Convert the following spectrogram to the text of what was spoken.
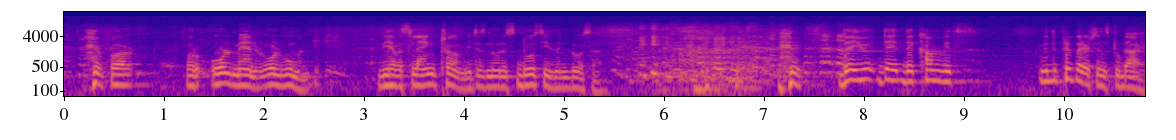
for, for old men and old women, we have a slang term which is known as dosis and dosas. they, u- they, they come with, with the preparations to die.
